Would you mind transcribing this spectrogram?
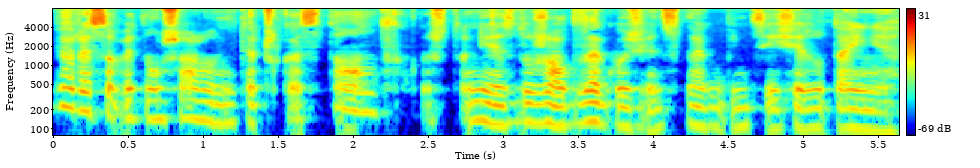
Biorę sobie tą szarą niteczkę stąd, gdyż to nie jest duża odległość, więc jakby nic jej się tutaj nie,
